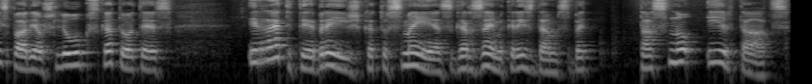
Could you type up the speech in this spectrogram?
vispār jau šļūku skatoties. Ir reti tie brīži, kad tu smejies gar zemi krizdams, bet tas nu ir tāds.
